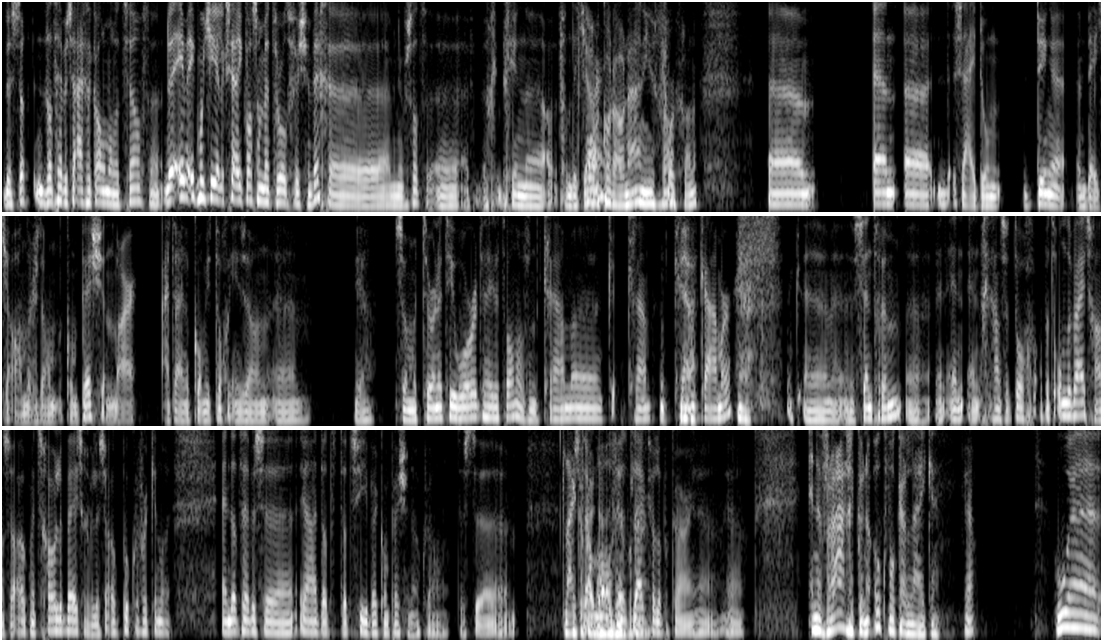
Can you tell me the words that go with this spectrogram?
Dus dat, dat hebben ze eigenlijk allemaal hetzelfde. De, ik, moet je eerlijk zeggen, ik was dan met World Vision weg. eh was dat? Eh, begin eh, van dit Voor jaar. corona in ieder geval. Voor corona. Ehm, en eh, zij doen dingen een beetje anders dan Compassion. Maar uiteindelijk kom je toch in zo'n ehm, ja, zo'n maternity ward heet het dan. Of een kraam, eh, kraam, kraamkamer. Ja. Eh, een centrum. eh, en, en, en gaan ze toch op het onderwijs? Gaan ze ook met scholen bezig? Willen ze ook boeken voor kinderen? En dat hebben ze, ja, dat, dat zie je bij Compassion ook wel. Dus eh, Het lijkt dus ook allemaal wel veel op Het elkaar. lijkt wel op elkaar, ja. ja. En de vragen kunnen ook op elkaar lijken. Ja. Hoe, eh,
